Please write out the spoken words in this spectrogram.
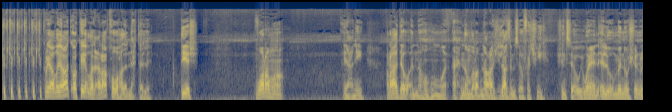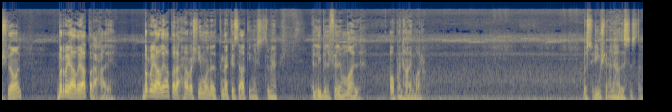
تك تك تك تك تك تك رياضيات. okay يلا العراق هو هذا اللي نحتله. ليش؟ ورا ما يعني رادوا أنه هم إحنا انضربنا راجل لازم نسوي فد شيء شو نسوي؟ وين؟ إلو منو؟ شنو؟ شلون؟ بالرياضيات طلع هذا. بالرياضيات طلع هيروشيما وناكازاكي مش اسمها اللي بالفيلم مال أوبنهايمر. بس اللي يمشي على هذا ال system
